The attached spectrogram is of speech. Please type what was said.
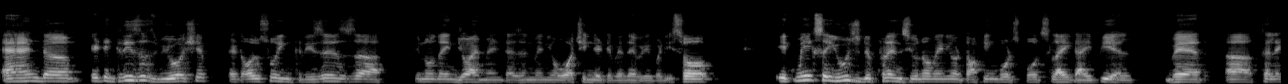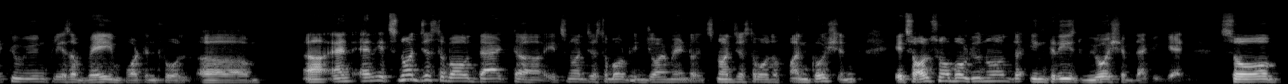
and uh, it increases viewership it also increases uh, you know the enjoyment as in when you're watching it with everybody so it makes a huge difference you know when you're talking about sports like ipl where uh, collective viewing plays a very important role um, uh, and and it's not just about that uh, it's not just about enjoyment or it's not just about the fun quotient it's also about you know the increased viewership that you get. So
